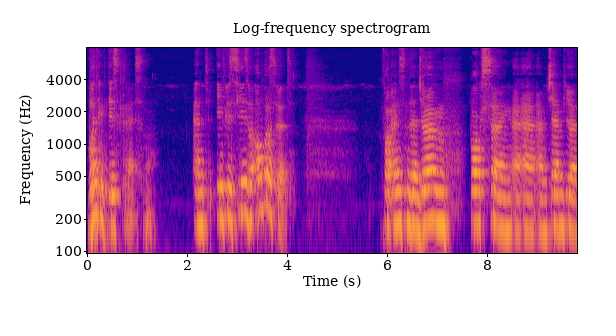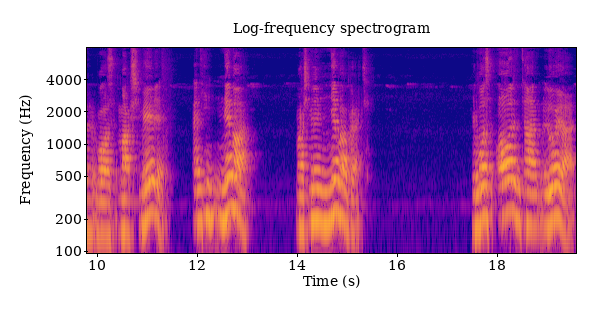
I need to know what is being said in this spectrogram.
What a disgrace. And if you see the opposite, for instance, the German boxing uh, uh, champion was Max Schmeling, and he never, Max Schmeling never bragged. He was all the time loyal,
